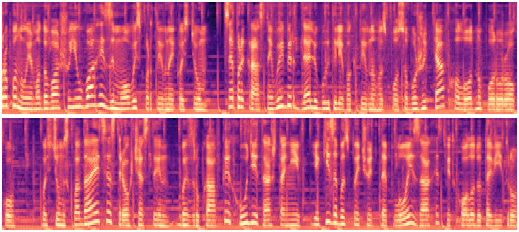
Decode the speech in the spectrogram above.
Пропонуємо до вашої уваги зимовий спортивний костюм. Це прекрасний вибір для любителів активного способу життя в холодну пору року. Костюм складається з трьох частин: безрукавки, худі та штанів, які забезпечують тепло і захист від холоду та вітру.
